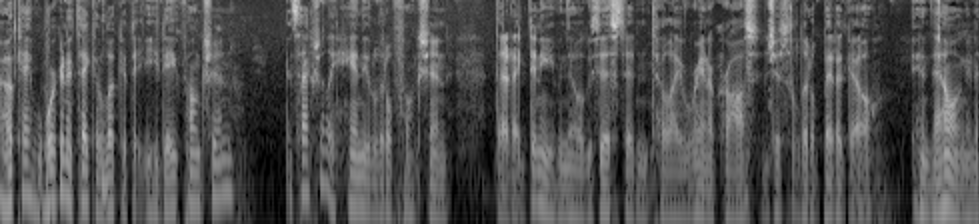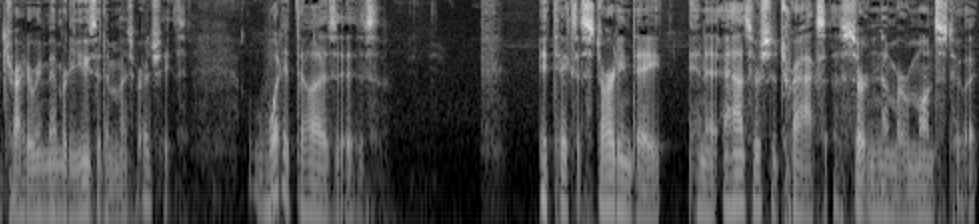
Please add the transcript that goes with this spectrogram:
Okay, we're going to take a look at the EDATE function. It's actually a handy little function that I didn't even know existed until I ran across just a little bit ago. And now I'm going to try to remember to use it in my spreadsheets. What it does is it takes a starting date and it adds or subtracts a certain number of months to it.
